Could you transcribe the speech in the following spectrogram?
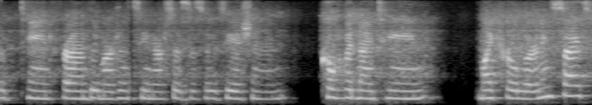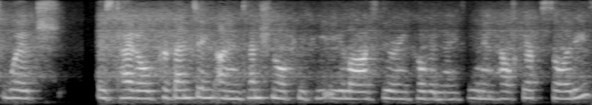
obtained from the Emergency Nurses Association COVID-19 micro learning sites, which is titled Preventing Unintentional PPE Loss During COVID-19 in Healthcare Facilities.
